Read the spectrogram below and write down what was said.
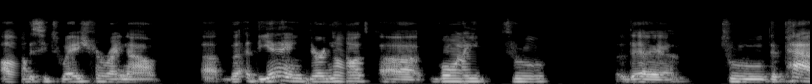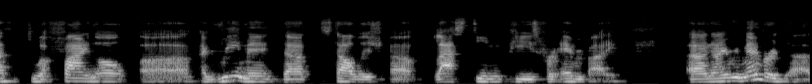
of the situation right now. Uh, but at the end, they're not uh, going through the to the path to a final uh, agreement that establish a lasting peace for everybody. And I remember that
